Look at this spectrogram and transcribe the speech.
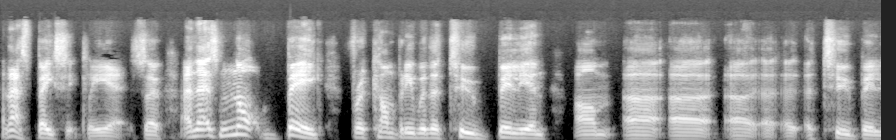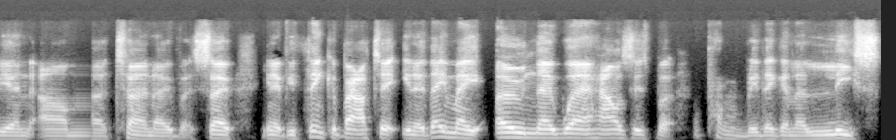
And that's basically it. So, and that's not big for a company with a 2 billion um uh, uh, uh, a 2 billion um uh, turnover. So you know if you think about it you know they may own their warehouses but probably they're going to lease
